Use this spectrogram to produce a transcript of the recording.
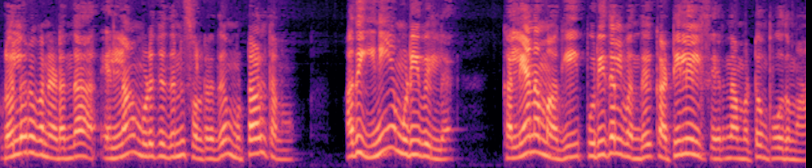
உடலுறவு நடந்தா எல்லாம் முடிஞ்சதுன்னு சொல்றது முட்டாள்தனம். அது இனிய முடிவு இல்லை. கல்யாணமாகி புரிதல் வந்து கட்டிலில் சேர்ந்தா மட்டும் போதுமா?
